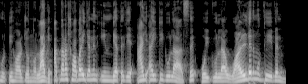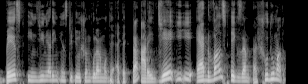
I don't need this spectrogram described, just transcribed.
ভর্তি হওয়ার জন্য লাগে। আপনারা সবাই জানেন ইন্ডিয়াতে যে আইআইটি গুলা আছে, ওইগুলা ওয়ার্ল্ডের মধ্যে ইভেন বেস্ট ইঞ্জিনিয়ারিং ইনস্টিটিউশনগুলোর মধ্যে এক একটা আর এই জেইই অ্যাডভান্সড এক্সামটা শুধুমাত্র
